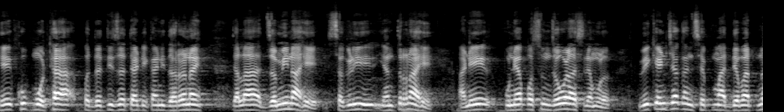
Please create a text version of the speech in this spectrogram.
हे खूप मोठ्या पद्धतीचं त्या ठिकाणी धरण आहे. त्याला जमीन आहे सगळी यंत्रणा आहे. आणि पुण्यापासून जवळ असल्यामुळं विकेंडच्या कन्सेप्ट माध्यमातून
